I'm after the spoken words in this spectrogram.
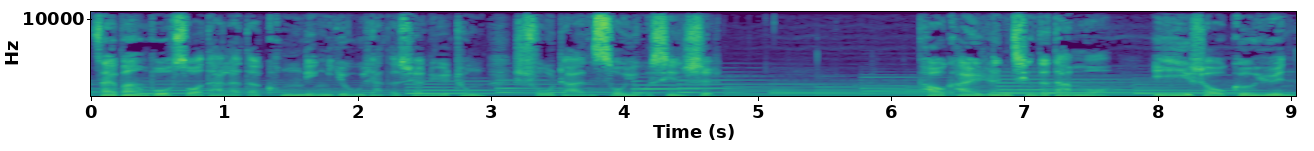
在万物所带来的空灵优雅的旋律中，舒展所有心事。抛开人情的淡漠，以一首歌韵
